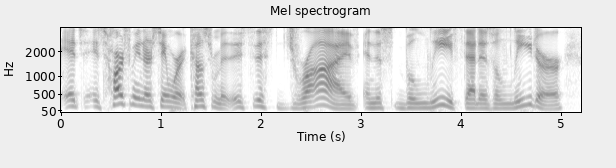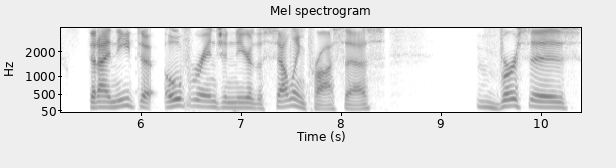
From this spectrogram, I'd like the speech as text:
it, it's hard for me to understand where it comes from. It's this drive and this belief that as a leader that I need to over engineer the selling process versus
